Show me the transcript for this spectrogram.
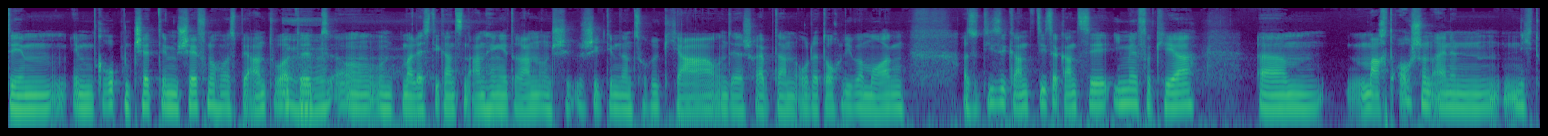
dem im Gruppenchat dem Chef noch was beantwortet mhm. Und man lässt die ganzen Anhänge dran und schickt ihm dann zurück Ja und er schreibt dann oder doch lieber morgen. Also diese dieser ganze E-Mail-Verkehr ähm, macht auch schon einen nicht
